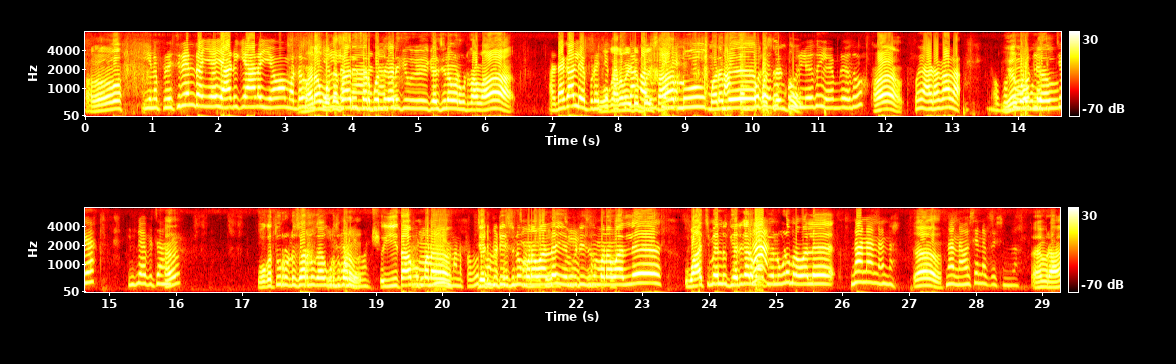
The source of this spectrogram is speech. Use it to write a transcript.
Hello? ఈయన president అయ్యా యాడికి ఆడ ఏమో మనం ఒకసారి సర్పంచ్ గానికి గెలిచినాం అనుకుంటున్నావా? అడగాలి ఎప్పుడైతే ఒక అరవై డెబ్బై సార్లు మనమే ప్రెసిడెంట్. లేదు ఏం లేదు. పోయి అడగాల. ఇంట్లో? ఒక తూరు రెండు సార్లు కాకూడదు మనం. ఈ తాపం మన జడ్పీటీసీలు మన వాళ్ళే ఎంపీటీసీలు మన వాళ్ళే. వాచ్మెన్లు గెడిగాల వాచ్మెన్లు కూడా మన వాళ్ళే. నా నా నా నా. ప్రెసిడెంట్ ఏమిరా?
